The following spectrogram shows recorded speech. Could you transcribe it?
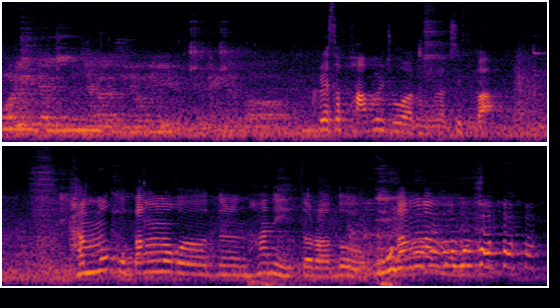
어릴 때부터 제가 주영이 이렇게 생겨서 그래서 밥을 좋아하는구나 집밥. 밥 먹고 빵 먹어들은 한이 있더라도 빵만 있어.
